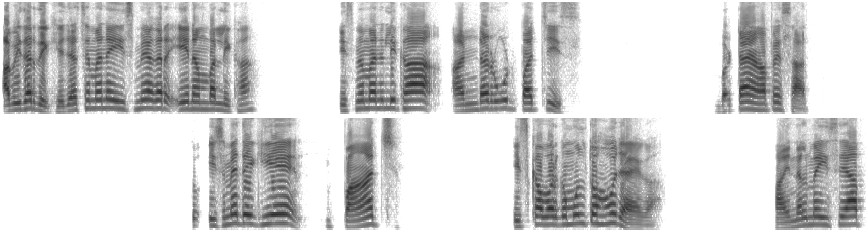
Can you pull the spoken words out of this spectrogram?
अब इधर देखिए, जैसे मैंने इसमें अगर ए नंबर लिखा, इसमें मैंने लिखा अंडर रूट पच्चीस, बटा यहाँ पे सात। तो इसमें देखिए, पाँच इसका वर्गमूल तो हो जाएगा। फाइनल में इसे आप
